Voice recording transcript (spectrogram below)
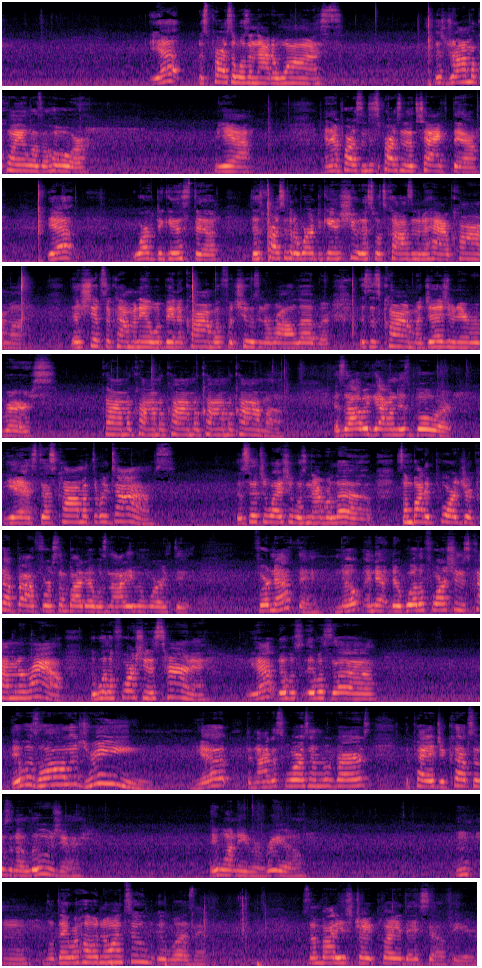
Yep, this person was a knight of wands. This drama queen was a whore. Yeah. And that person, this person attacked them. Yep. Worked against them. This person could have worked against you. That's what's causing them to have karma. The ships are coming in with being a karma for choosing the wrong lover. This is karma, judgment in reverse. Karma, karma, karma, karma, karma. That's all we got on this board. Yes, that's karma three times. The situation was never love. Somebody poured your cup out for somebody that was not even worth it. For nothing. Nope. And the, the wheel of fortune is coming around. The wheel of fortune is turning. Yep. It was. It was. Uh. It was all a dream. Yep. The Knight of Swords in reverse. The Page of Cups. It was an illusion. It wasn't even real. Mm-mm. What they were holding on to, it wasn't. Somebody straight played themselves here.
